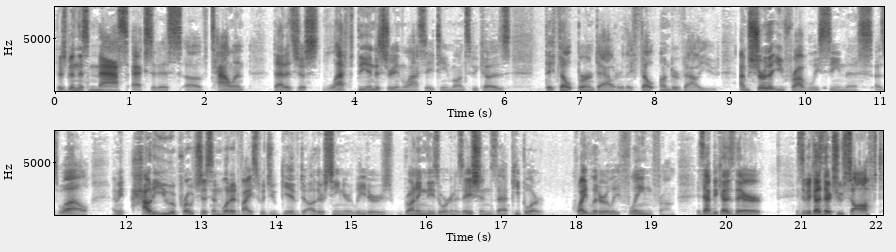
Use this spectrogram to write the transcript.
there's been this mass exodus of talent that has just left the industry in the last 18 months because they felt burnt out or they felt undervalued. I'm sure that you've probably seen this as well. I mean, how do you approach this and what advice would you give to other senior leaders running these organizations that people are quite literally fleeing from? Is that because they're is it because they're too soft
